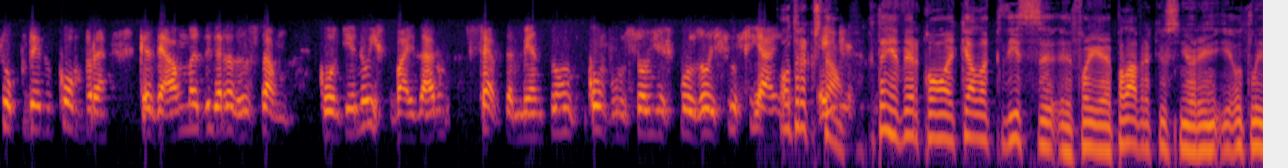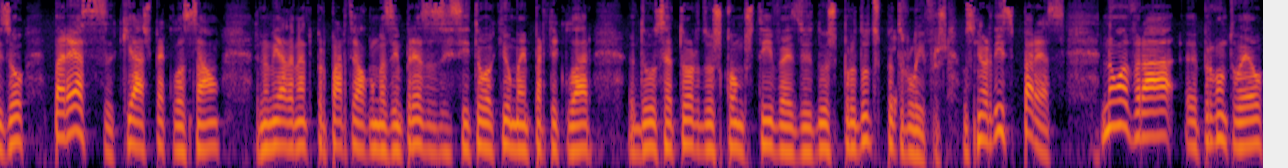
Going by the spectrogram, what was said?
seu poder de compra. Quer dizer, há uma degradação contínua. Isto vai dar certamente convulsões e explosões sociais. Outra questão é que tem a ver com aquela que disse, eh, foi a palavra que o senhor utilizou, parece que há especulação, nomeadamente por parte de algumas empresas, e citou aqui uma em particular do setor dos combustíveis e dos produtos petrolíferos. O senhor disse parece. Não haverá, eh, pergunto eu,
